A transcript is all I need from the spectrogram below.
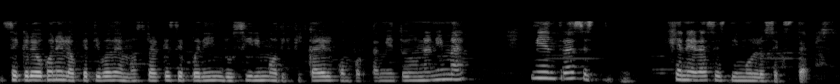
Se creó con el objetivo de demostrar que se puede inducir y modificar el comportamiento de un animal mientras generas estímulos externos.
